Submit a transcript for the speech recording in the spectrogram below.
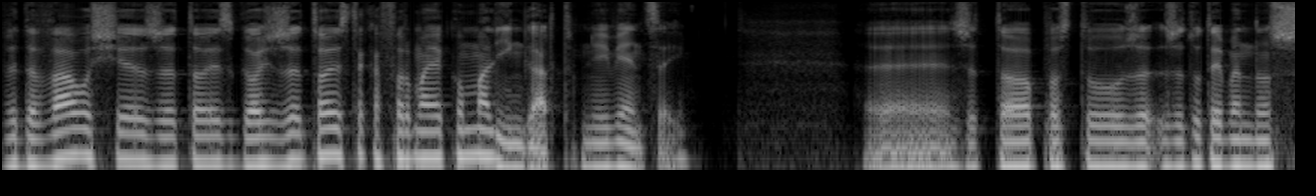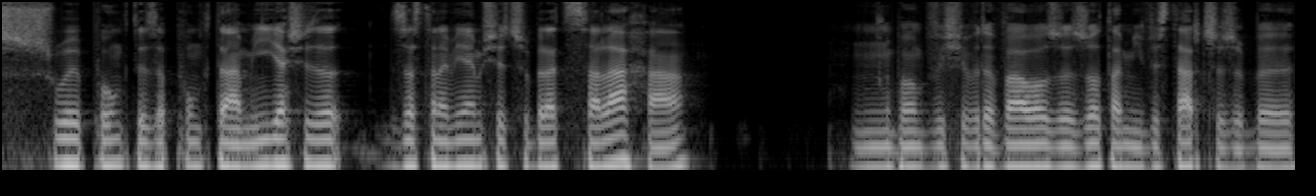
wydawało się, że to jest gość, że to jest taka forma jaką Malingard, mniej więcej. Y, że to po prostu, że, że tutaj będą szły punkty za punktami. Ja się zastanawiałem się, czy brać Salaha, mm, bo by się wydawało, że Żota mi wystarczy, żeby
